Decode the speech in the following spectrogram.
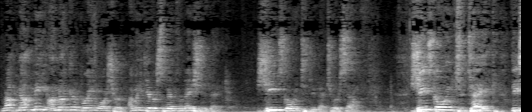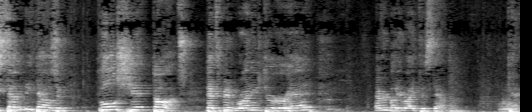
not, not me. I'm not going to brainwash her. I'm going to give her some information today. She's going to do that to herself. She's going to take these 70,000 bullshit thoughts that's been running through her head. Everybody write this down. Okay.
